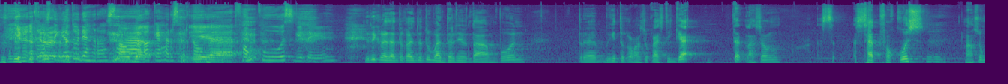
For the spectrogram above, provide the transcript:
Mungkin kelas akhirnya tiga tuh udah ngerasa oke harus bertobat, Iya. fokus gitu ya. jadi kelas 1 kelas 2 tuh bandelnya minta ampun terus begitu kalau masuk kelas 3 tet, langsung set fokus langsung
